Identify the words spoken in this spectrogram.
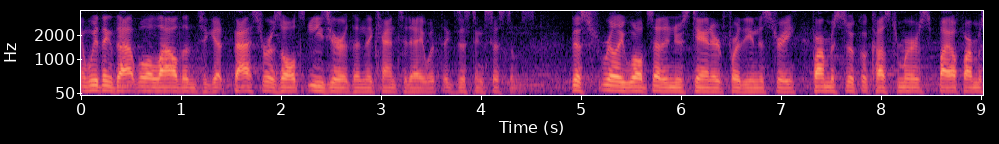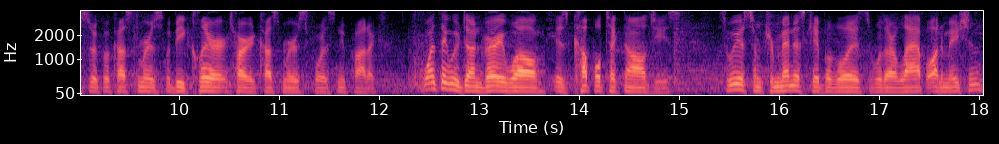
and we think that will allow them to get faster results easier than they can today with existing systems. This really will set a new standard for the industry. Pharmaceutical customers, biopharmaceutical customers would be clear target customers for this new product. One thing we've done very well is couple technologies. So we have some tremendous capabilities with our lab automation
